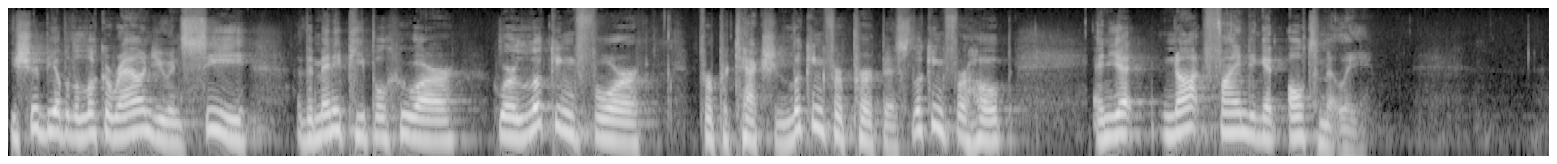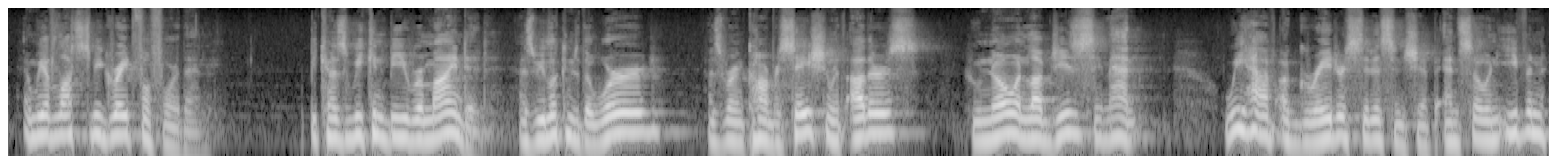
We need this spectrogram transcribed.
You should be able to look around you and see the many people who are who are looking for, for protection, looking for purpose, looking for hope, and yet not finding it ultimately. And we have lots to be grateful for then, because we can be reminded as we look into the Word, as we're in conversation with others who know and love Jesus, say, man, we have a greater citizenship, and so an even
